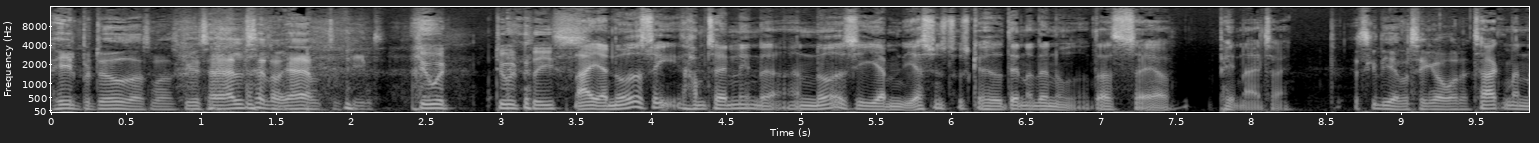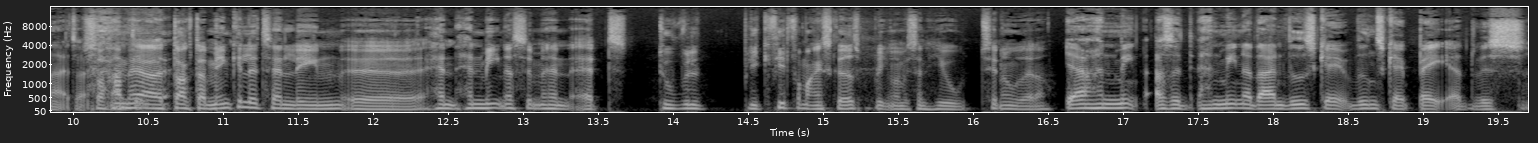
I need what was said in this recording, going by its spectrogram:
Helt bedøvet og sådan noget. Skal vi tage alle tænder? Ja, det er fint. Do it, do it please. Nej, jeg nåede at se ham tandlægen der. Han nåede at sige, jamen jeg synes, du skal hæve den og den ud. Der sagde jeg pænt nej tak. Jeg skal lige have at tænke over det. Tak, men nej tak. Så ham her, Dr. Minkele-tandlægen, øh, han, han mener simpelthen, at du vil blive kvidt for mange skadesproblemer, hvis han hiver tænder ud af dig. Ja, han, men, altså, han mener, der er en videnskab, videnskab bag, at hvis,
